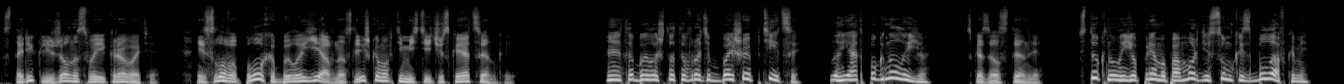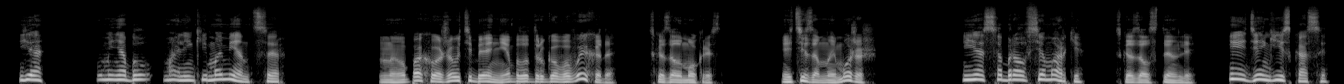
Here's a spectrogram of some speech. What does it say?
Старик лежал на своей кровати, и слово «плохо» было явно слишком оптимистической оценкой. «Это было что-то вроде большой птицы, но я отпугнул ее», — сказал Стэнли. «Стукнул ее прямо по морде сумкой с булавками. Я... У меня был маленький момент, сэр». «Ну, похоже, у тебя не было другого выхода», — сказал Мокрест. «Идти за мной можешь?» «Я собрал все марки», — сказал Стэнли. «И деньги из кассы.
